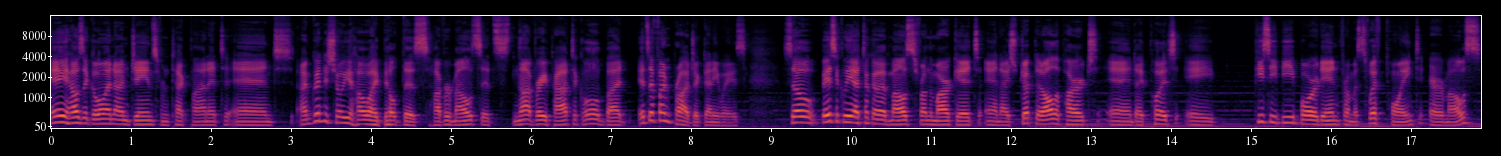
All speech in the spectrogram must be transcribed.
Hey, how's it going? I'm James from Tech Planet, and I'm going to show you how I built this hover mouse. It's not very practical, but it's a fun project anyways. So basically I took a mouse from the market and I stripped it all apart and I put a PCB board in from a SwiftPoint air mouse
